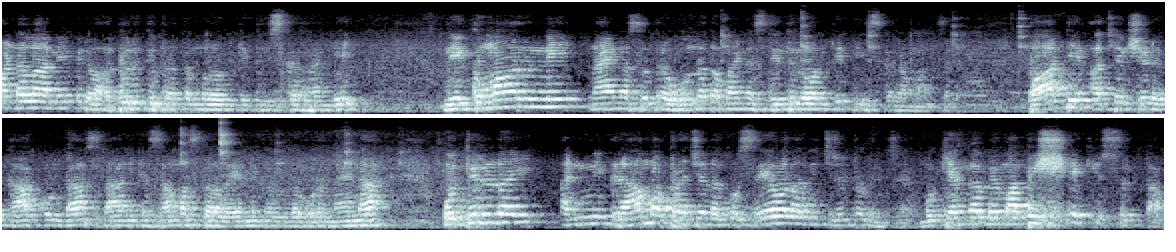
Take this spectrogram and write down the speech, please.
మండలాన్ని మీరు అభివృద్ధి ప్రతంలోనికి తీసుకురండి. నీ కుమారుణ్ణి నాయన సుద్ర ఉన్నతమైన స్థితిలోనికి తీసుకురమ్మంటారు పార్టీ అధ్యక్షుడు కాకుండా స్థానిక సంస్థల ఎన్నికల్లో కూడా నాయన ఉత్తీర్ణుడై అన్ని గ్రామ ప్రజలకు సేవలు అందించినట్టు ముఖ్యంగా మేము అభిషేకిస్తుంటాం.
